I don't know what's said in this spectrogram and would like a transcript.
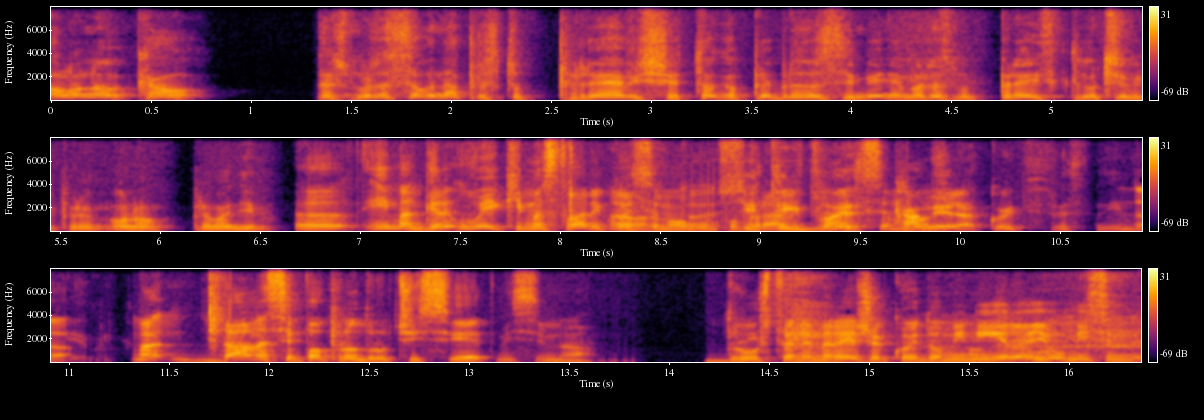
ali ono, kao, znaš, možda se ovo naprosto previše toga, prebrzo se mijenja, možda smo preisključivi pre, ono, prema njima. Uh, ima, gre- uvijek ima stvari koje Dobro, se mogu je- I popraviti. tih Uvijek 20 se kamera može- koji ti sve snimaju. Da. Ma, danas je potpuno drugčiji svijet, mislim. Da. Društvene mreže koje dominiraju, mislim, e,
